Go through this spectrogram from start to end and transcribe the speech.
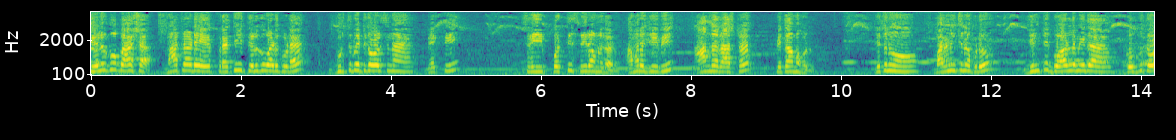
తెలుగు భాష మాట్లాడే ప్రతి తెలుగువాడు కూడా గుర్తుపెట్టుకోవాల్సిన వ్యక్తి శ్రీ పొట్టి శ్రీరాములు గారు అమరజీవి ఆంధ్ర రాష్ట్ర పితామహుడు. ఇతను మరణించినప్పుడు ఇంటి గోడల మీద బొగ్గుతో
